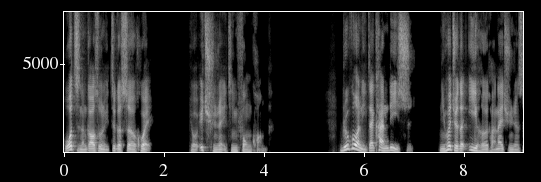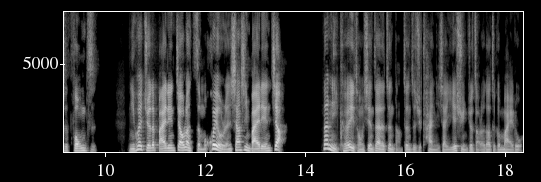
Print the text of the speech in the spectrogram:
我只能告诉你，这个社会有一群人已经疯狂了。如果你在看历史，你会觉得义和团那群人是疯子，你会觉得白莲教乱，怎么会有人相信白莲教？那你可以从现在的政党政治去看一下，也许你就找得到这个脉络。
